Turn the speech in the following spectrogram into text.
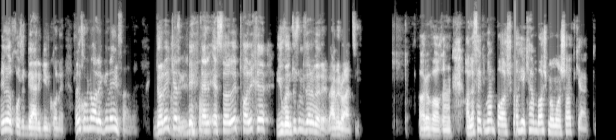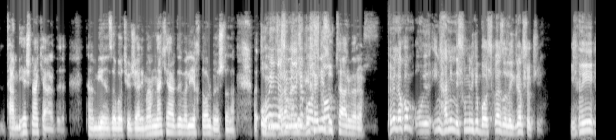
نمیاد خودشو درگیر کنه. ولی خب اینو آلگری نمی‌فهمه. داره یکی از بهترین استعدادهای تاریخ یوونتوس می‌ذاره بره به همین راحتی. آره واقعا. حالا فکر می‌کنم باشگاه یکم باش مماشات کرد. تنبیهش نکرده. تنبیه انضباطی و جریمه هم نکرده ولی اختار بهش دادن. خب این نشون میده که باشگاه خیلی زودتر بره. ببین نکن این همین نشون میده که باشگاه از آلگری هم شاکیه یعنی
